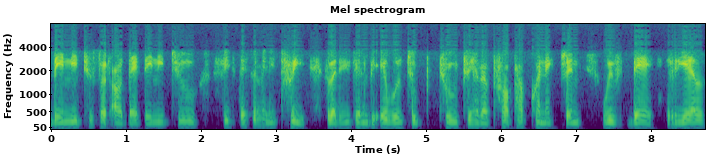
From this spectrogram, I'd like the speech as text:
they need to sort out that. They need to fix the family tree so that you can be able to to to have a proper connection with the real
